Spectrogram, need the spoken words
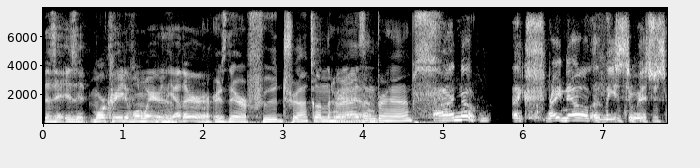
does it is it more creative one way or the other? Or? Is there a food truck on the horizon, Yeah. perhaps? Uh, no, like right now, at least it's just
